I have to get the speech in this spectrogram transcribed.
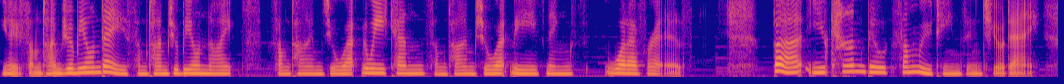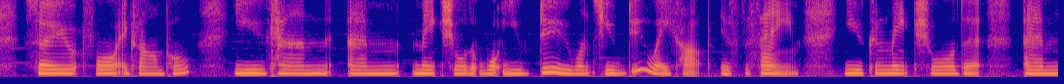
you know, sometimes you'll be on days, sometimes you'll be on nights, sometimes you'll work the weekends, sometimes you'll work the evenings, whatever it is. But you can build some routines into your day. So, for example, you can um, make sure that what you do once you do wake up is the same. You can make sure that um,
